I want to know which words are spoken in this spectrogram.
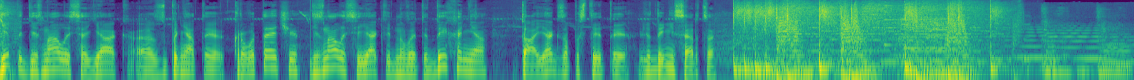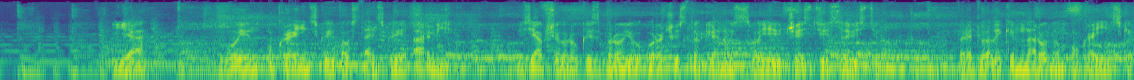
Діти дізналися, як е, зупиняти кровотечі, дізналися, як відновити дихання та як запустити людині серце. Я, воїн Української повстанської армії, взявши в руки зброю, урочисто клянусь своєю честю і совістю перед великим народом українським,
